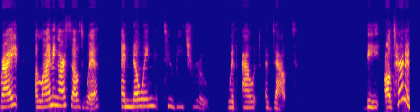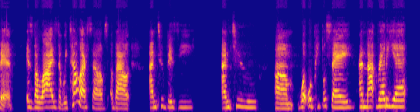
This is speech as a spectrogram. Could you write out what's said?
right? Aligning ourselves with and knowing to be true without a doubt. The alternative is the lies that we tell ourselves about I'm too busy, I'm too, um, what will people say? I'm not ready yet.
